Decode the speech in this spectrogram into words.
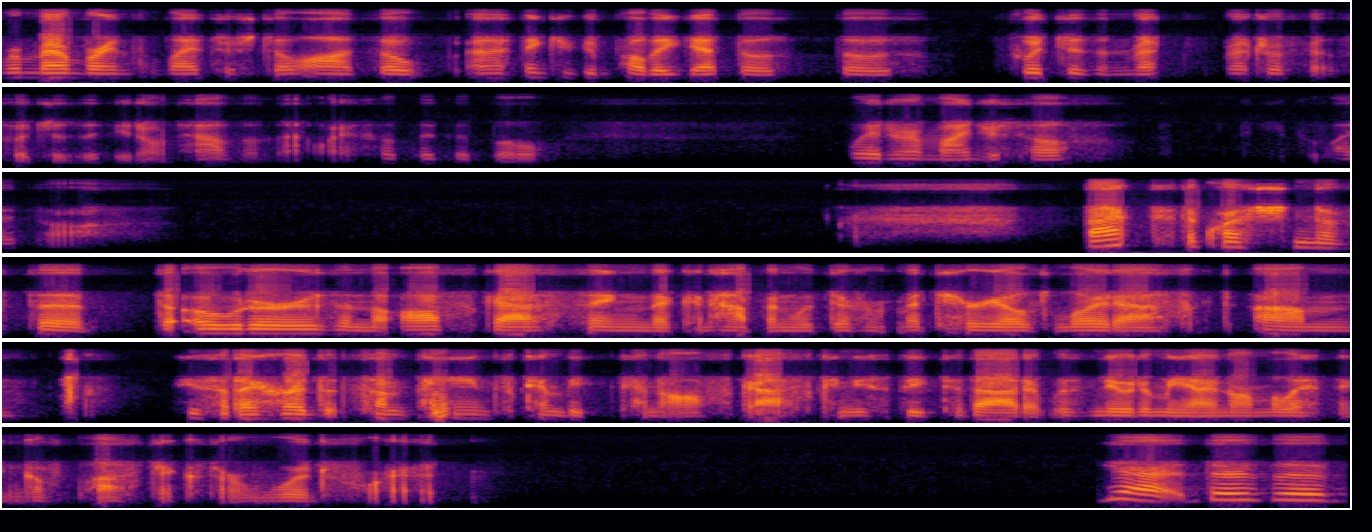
remembering the lights are still on. So, and I think you could probably get those those switches and ret retrofit switches if you don't have them that way. So it's a good little way to remind yourself to keep the lights off. Back to the question of the, the odors and the off-gassing that can happen with different materials, Lloyd asked. Um, he said, I heard that some paints can, be, can off-gas. Can you speak to that? It was new to me. I normally think of plastics or wood for it. Yeah, there's a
